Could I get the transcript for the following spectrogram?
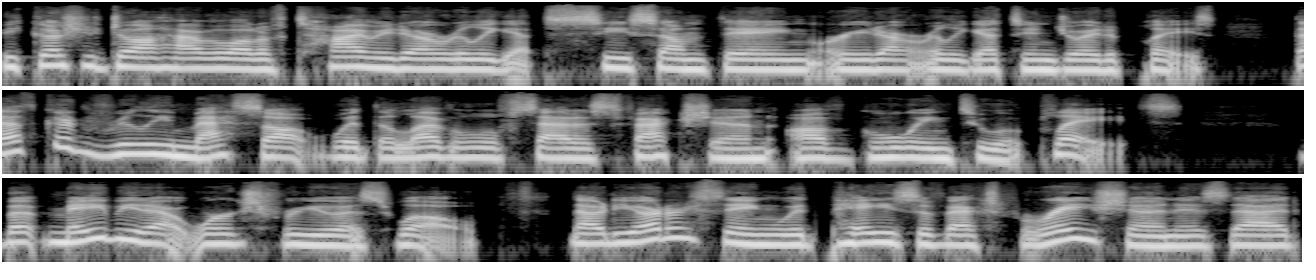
because you don't have a lot of time, you don't really get to see something or you don't really get to enjoy the place. That could really mess up with the level of satisfaction of going to a place. But maybe that works for you as well. Now, the other thing with pace of exploration is that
